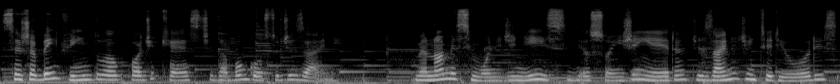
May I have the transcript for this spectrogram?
Seja bem-vindo ao podcast da Bom Gosto Design. Meu nome é Simone Diniz, eu sou engenheira, designer de interiores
